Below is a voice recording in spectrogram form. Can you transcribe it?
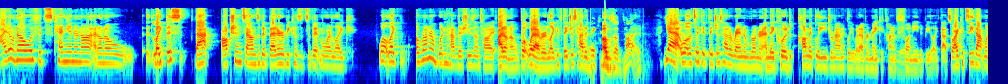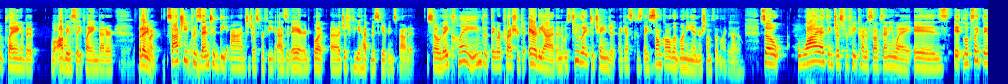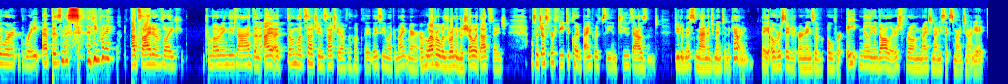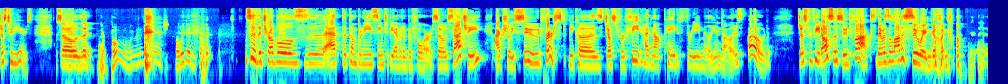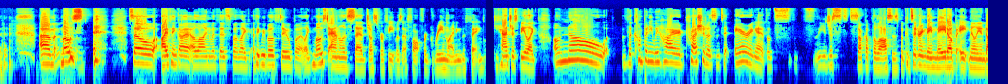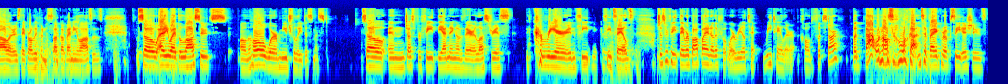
I don't know if it's Kenyan or not. I don't know. Like this, that option sounds a bit better because it's a bit more like, well, like a runner wouldn't have their shoes untied. I don't know, but whatever. Like if they just had a, a untied. yeah, well, it's like if they just had a random runner and they could comically, dramatically, whatever, make it kind of Yeah. funny to be like that. So I could see that one playing a bit, well, obviously playing better. But anyway, Saatchi presented the ad to Just for Feet as it aired, but uh, Just for Feet had misgivings about it. So they claimed that they were pressured to air the ad and it was too late to change it, I guess, because they sunk all the money in or something like that. So why I think Just for Feet kind of sucks anyway is it looks like they weren't great at business anyway, outside of like promoting these ads. And I, I don't let Saatchi and Saatchi off the hook. They they seem like a nightmare, or whoever was running the show at that stage. So Just for Feet declared bankruptcy in 2000 due to mismanagement in accounting. They overstated earnings of over $8 million from 1996 to 1998, just two years. So the boom, we made so much, but we didn't. So the troubles uh, at the company seemed to be evident before. So Saatchi actually sued first because Just for Feet had not paid $3 million owed. Just for Feet also sued Fox. There was a lot of suing going on. um, most. So I think I align with this, but like I think we both do. But like most analysts said, Just for Feet was at fault for greenlighting the thing. You can't just be like, "Oh no, the company we hired pressured us into airing it. That's you just suck up the losses. But considering they made up eight million dollars, they probably couldn't suck up any losses. So anyway, the lawsuits on the whole were mutually dismissed. So in Just for Feet, the ending of their illustrious career in feet feet sales, Just for Feet, they were bought by another footwear real retailer called Footstar. But that one also got into bankruptcy issues.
